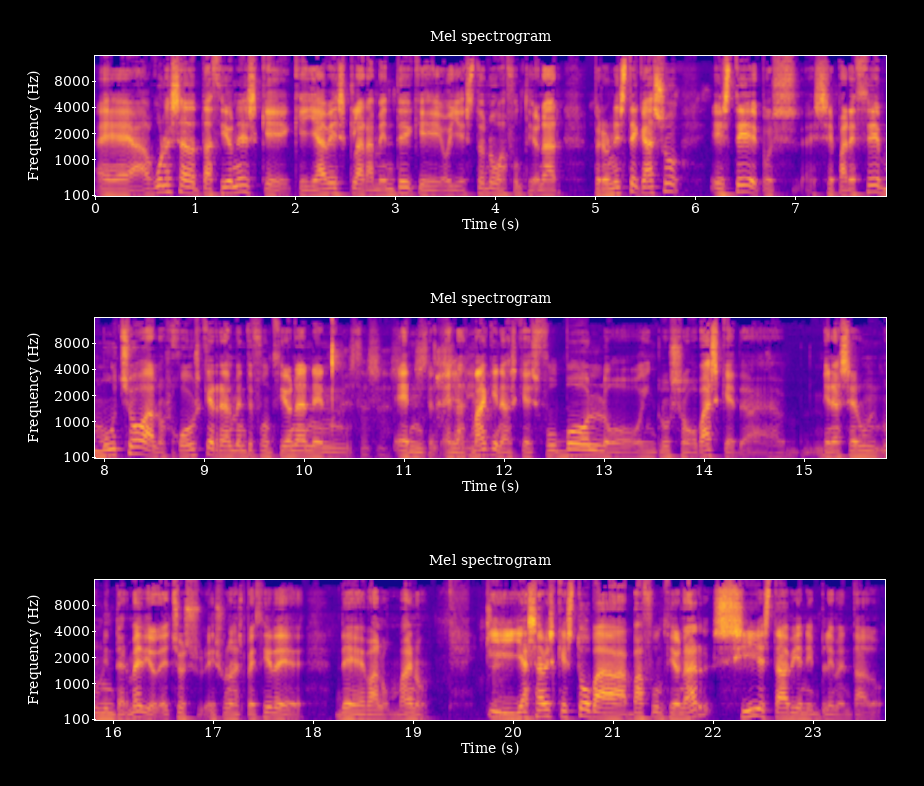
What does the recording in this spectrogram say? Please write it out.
eh, algunas adaptaciones que, ya ves claramente que, oye, esto no va a funcionar. Pero en este caso, este, pues, se parece mucho a los juegos que realmente funcionan en, en, las máquinas, que es fútbol o incluso básquet. Ah, viene a ser un, intermedio, de hecho es, una especie de, de balonmano. Y ya sabes que esto va, a funcionar si está bien implementado.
